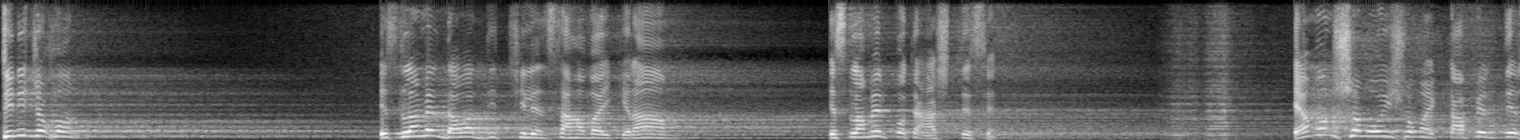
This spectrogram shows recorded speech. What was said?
তিনি যখন ইসলামের দাওয়াত দিচ্ছিলেন সাহাবাই কেরাম, ইসলামের পথে আসতেছেন এমন সময়, ওই সময় কাফেরদের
